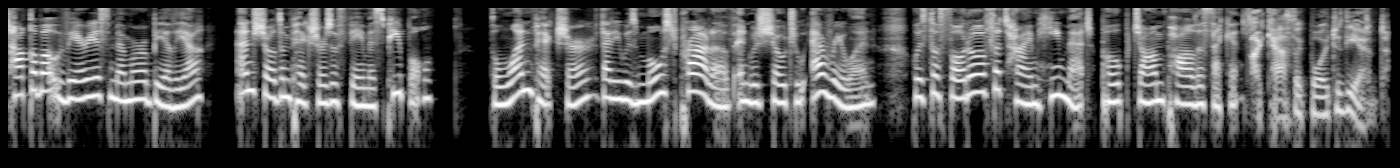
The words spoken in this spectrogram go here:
talk about various memorabilia, and show them pictures of famous people. The one picture that he was most proud of and would show to everyone was the photo of the time he met Pope John Paul II. A Catholic boy to the end.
